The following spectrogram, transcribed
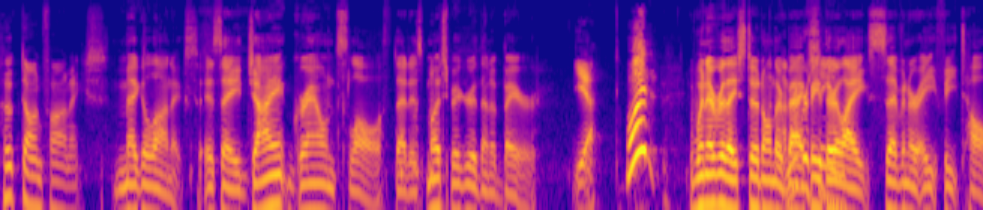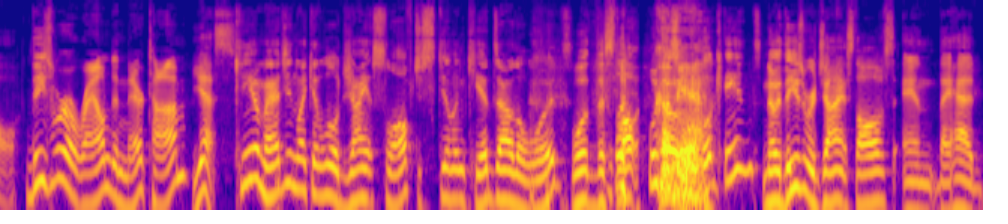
Hooked on phonics. Megalonyx. It's a giant ground sloth that is much bigger than a bear. Yeah. What? Whenever they stood on their I back remember feet, they're seeing- like seven or eight feet tall. These were around in their time. Yes. Can you imagine like a little giant sloth just stealing kids out of the woods? Well, the sloth. With no, his little look hands? no, these were giant sloths, and they had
